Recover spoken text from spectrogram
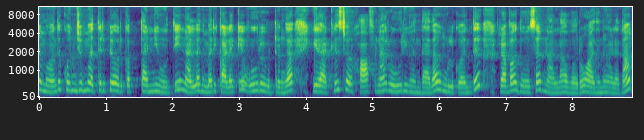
நம்ம வந்து கொஞ்சமாக திருப்பி ஒரு கப் தண்ணி ஊற்றி நல்லா இந்த மாதிரி கலக்கி ஊற விட்டுருங்க. இது அட்லீஸ்ட் ஒரு ஹாஃப் அன் ஹவர் ஊறி வந்தால் தான் உங்களுக்கு வந்து ரவா தோசை நல்லா வரும். அதனால தான்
